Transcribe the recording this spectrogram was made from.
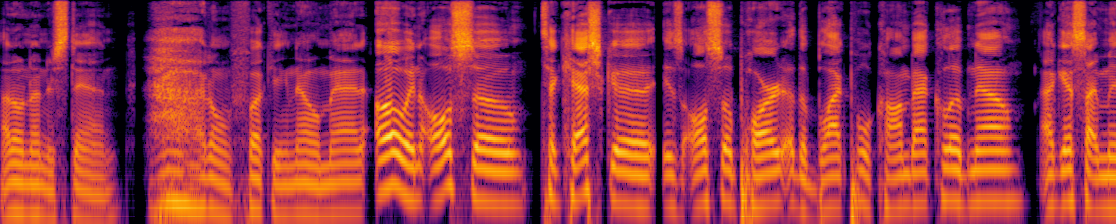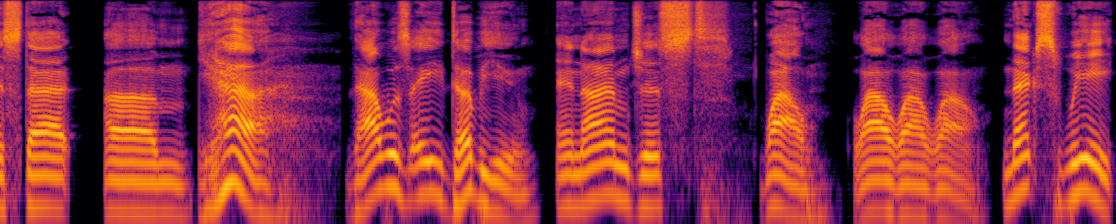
I don't understand. I don't fucking know, man. Oh, and also Takeshita is also part of the Blackpool Combat Club now. I guess I missed that. Um, yeah, that was AEW, and I'm just wow. Wow, wow, wow. Next week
